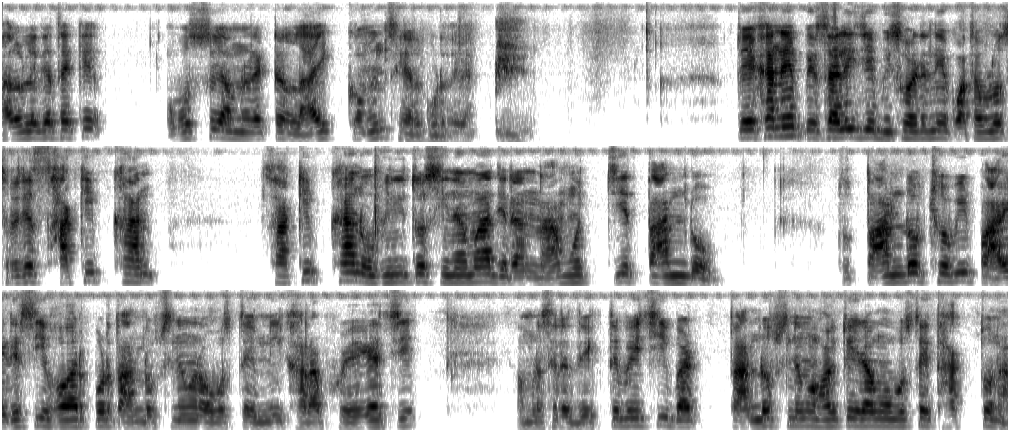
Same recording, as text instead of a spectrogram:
ভালো লেগে থাকে, অবশ্যই আপনারা একটা লাইক, কমেন্ট, শেয়ার করে দেবেন। তো এখানে স্পেশালি যে বিষয়টা নিয়ে কথা বলব সেটা হচ্ছে সাকিব খান। সাকিব খান অভিনীত সিনেমা যেটার নাম হচ্ছে তাণ্ডব। তো তাণ্ডব ছবির পাইরেসি হওয়ার পর তাণ্ডব সিনেমার অবস্থা এমনি খারাপ হয়ে গেছে। আমরা সেটা দেখতে পেয়েছি, বাট তাণ্ডব সিনেমা হয়তো এরকম অবস্থায় থাকতো না।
